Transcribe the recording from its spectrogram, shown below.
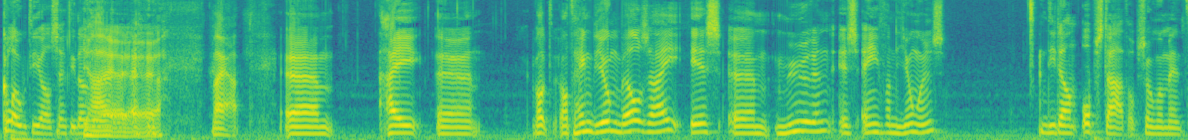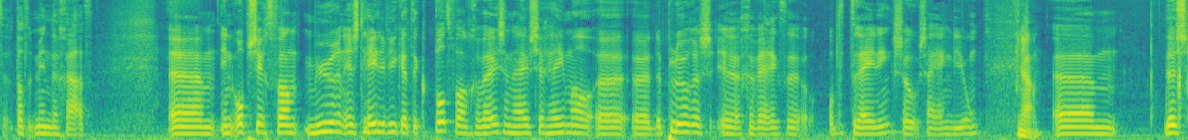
klote jas, zegt hij dan. Ja, ja, ja, ja. nou ja, ehm, hij, wat, wat Henk de Jong wel zei, is ehm, Muren is een van de jongens die dan opstaat op zo'n moment dat het minder gaat. Ehm, in opzicht van Muren is het hele weekend er kapot van geweest en hij heeft zich helemaal eh, eh, de pleuris eh, gewerkt op de training, zo zei Henk de Jong. ja. Ehm, dus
